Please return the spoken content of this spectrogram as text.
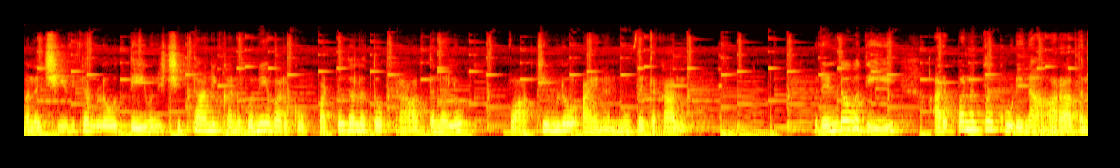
మన జీవితంలో దేవుని చిత్తాన్ని కనుగొనే వరకు పట్టుదలతో ప్రార్థనలో వాక్యంలో ఆయనను వెతకాలి. రెండవది అర్పణతో కూడిన ఆరాధన.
